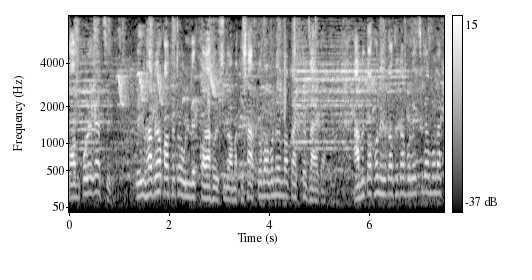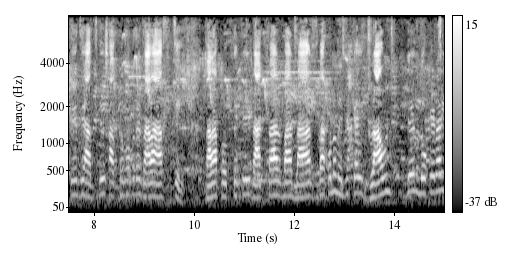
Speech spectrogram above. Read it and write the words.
কম পড়ে গেছে? এইভাবেও কথাটা উল্লেখ করা হয়েছিল আমাকে, স্বাস্থ্য ভবনের মতো একটা জায়গাতে আমি তখন এই কথাটা বলেছিলাম ওনাকে যে আজকে স্বাস্থ্য ভবনে যারা আসছে, তারা প্রত্যেকেই ডাক্তার বা নার্স বা কোনো মেডিকেল গ্রাউন্ডের লোকেরাই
